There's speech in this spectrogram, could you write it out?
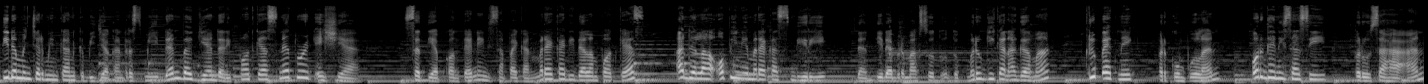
tidak mencerminkan kebijakan resmi dan bagian dari podcast Network Asia. Setiap konten yang disampaikan mereka di dalam podcast adalah opini mereka sendiri dan tidak bermaksud untuk merugikan agama, grup etnik, perkumpulan, organisasi, perusahaan,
